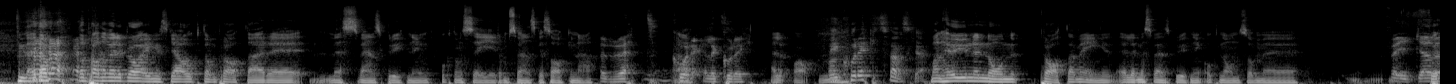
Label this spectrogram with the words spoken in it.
Nej, de, de pratar väldigt bra engelska och de pratar eh, med svensk brytning och de säger de svenska sakerna. Rätt. Korrekt. Eller korrekt. Eller, ja, Det är man, korrekt svenska. man hör ju när någon pratar med, engel, eller med svensk brytning och någon som... Eh, Fejkar för, en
